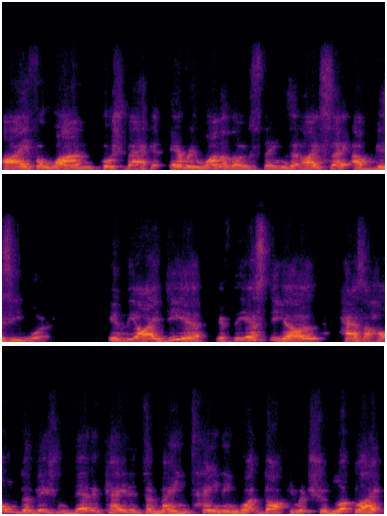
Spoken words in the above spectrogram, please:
I, for one, push back at every one of those things that I say are busy work. In the idea, if the SDO has a whole division dedicated to maintaining what documents should look like,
